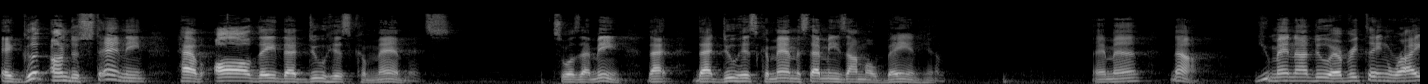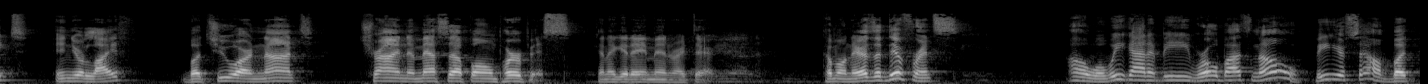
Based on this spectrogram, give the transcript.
A good understanding have all they that do his commandments. So what does that mean? That that do his commandments, that means I'm obeying him. Amen. Now, you may not do everything right in your life, but you are not trying to mess up on purpose. Can I get amen right there? Come on, there's a difference. Oh, well, we got to be robots. No, be yourself. But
